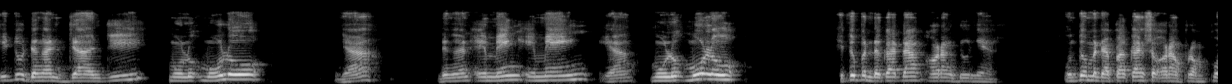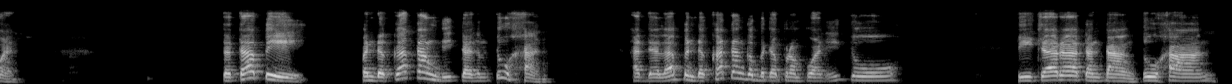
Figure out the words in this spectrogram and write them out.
itu dengan janji muluk-muluk ya, dengan iming-iming ya, muluk-muluk. Itu pendekatan orang dunia untuk mendapatkan seorang perempuan. Tetapi pendekatan di dalam Tuhan adalah pendekatan kepada perempuan itu. Bicara tentang Tuhan,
